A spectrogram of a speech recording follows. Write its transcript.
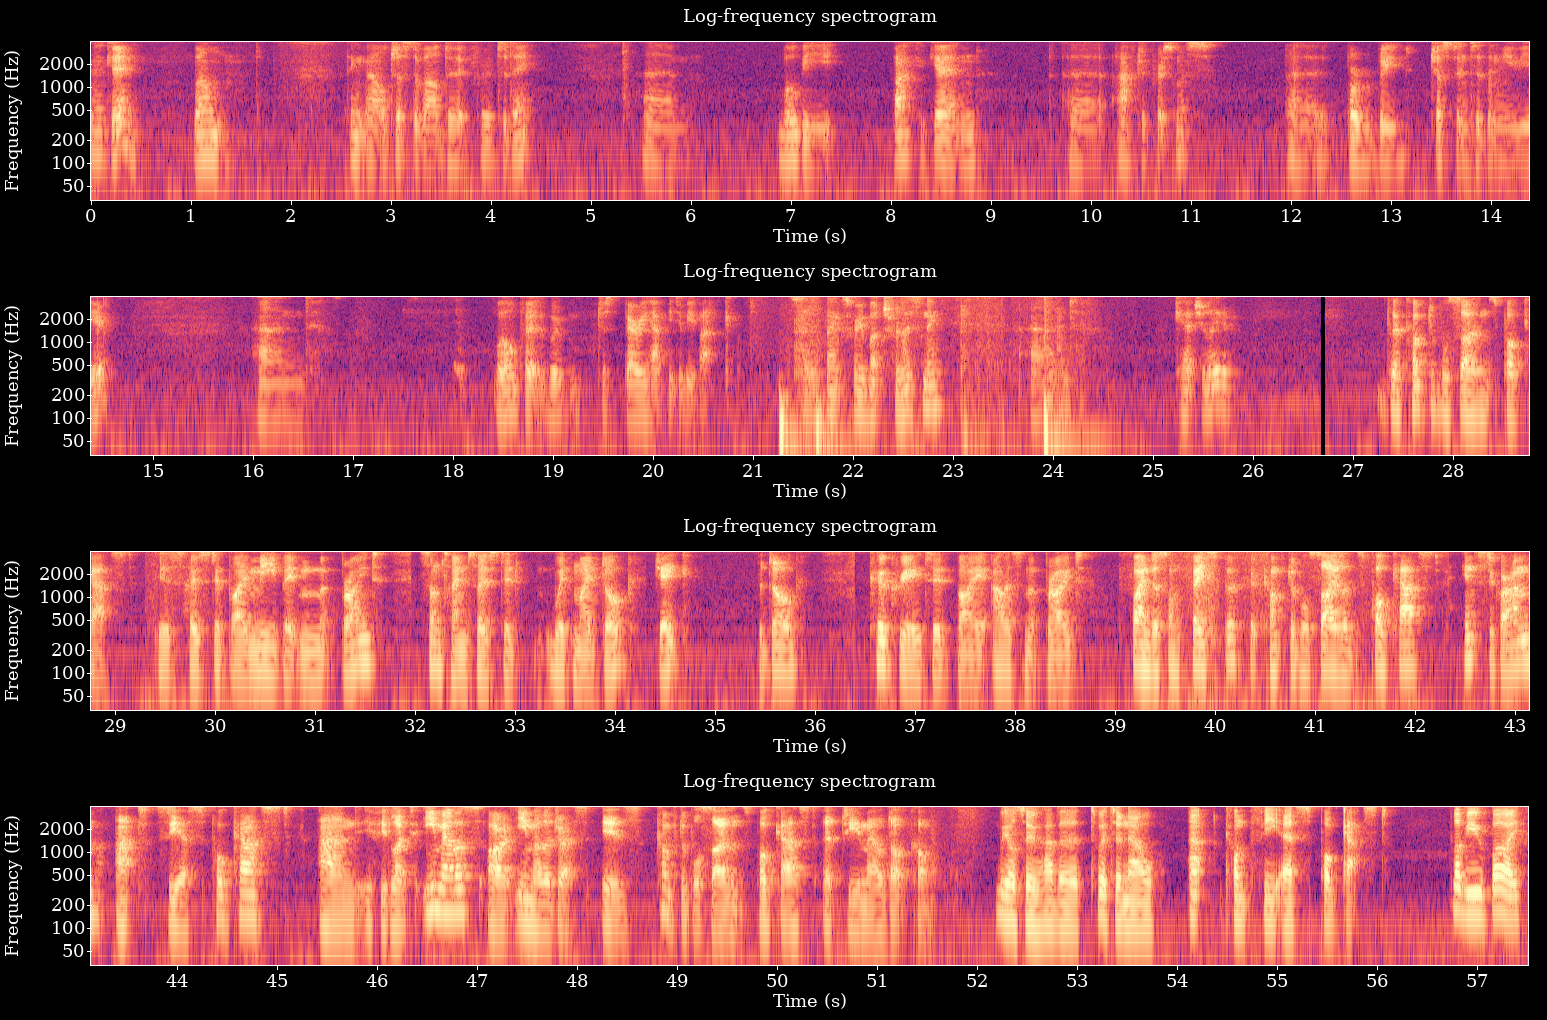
Okay, well, I think that'll just about do it for today. Um, we'll be back again uh, after Christmas, uh, probably just into the new year. And, well, we're just very happy to be back. So, thanks very much for listening, and catch you later. The Comfortable Silence podcast is hosted by me, Bateman McBride, sometimes hosted with my dog, Jake, the dog, co created by Alice McBride. Find us on Facebook at Comfortable Silence Podcast, Instagram at CS Podcast, and if you'd like to email us, our email address is comfortablesilencepodcast at gmail.com. We also have a Twitter now at ComfyS Podcast. Love you, bye.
